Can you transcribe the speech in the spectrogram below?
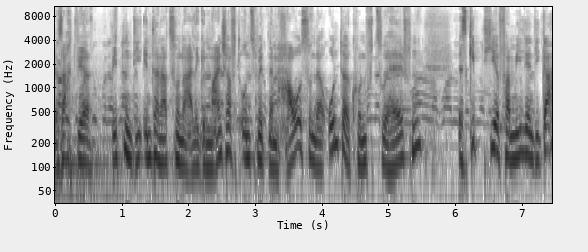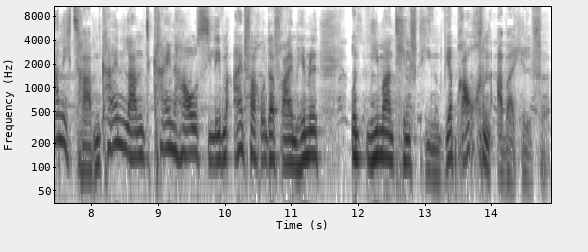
Er sagt, wir bitten die internationale Gemeinschaft, uns mit einem Haus und der Unterkunft zu helfen. Es gibt hier Familien, die gar nichts haben, kein Land, kein Haus, sie leben einfach unter freiem Himmel und niemand hilft ihnen. Wir brauchen aber Hilfe.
